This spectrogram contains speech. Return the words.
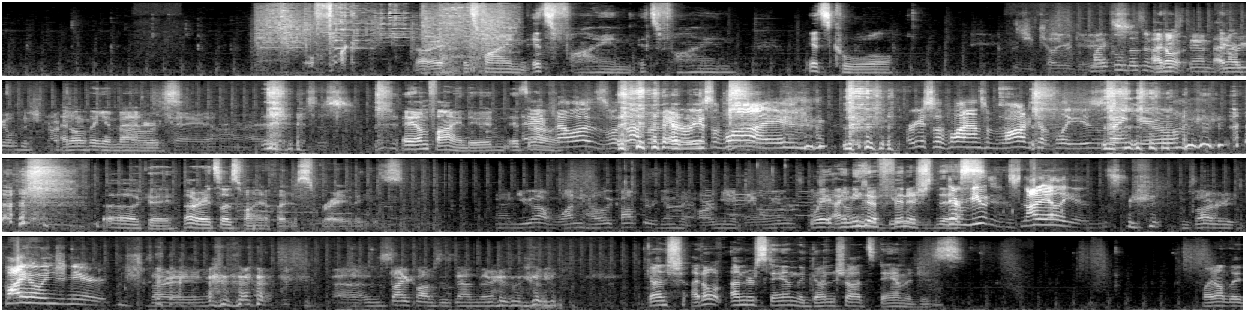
Oh fuck. All right, it's fine. It's fine. It's fine. It's cool. Did you kill your dudes? Michael doesn't I don't- understand I don't- aerial destruction. I don't think it Oh, matters. okay, alright. this is... hey, I'm fine, dude. It's Hey not. fellas, what's up? I'm here to resupply. resupply on some vodka, please. Thank you. Okay. All right, so it's fine if I just spray these. Man, you got one helicopter against an army of aliens. What's Wait, I need to finish doing? this. They're mutants, not aliens. I'm sorry. Bioengineered. Sorry. uh, Cyclops is down there. isn't? Gunsh I don't understand the gunshots damages. Why don't they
